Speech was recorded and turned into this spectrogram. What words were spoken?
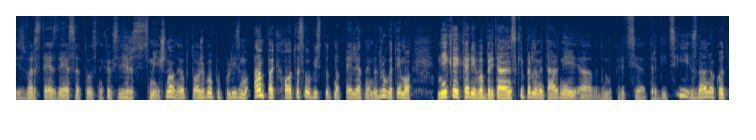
iz vrste SDS, to nekako sliši smešno, ne obtožbo o populizmu, ampak hotel sem v bistvu napeljati na eno drugo temo, nekaj, kar je v britanski parlamentarni uh, demokraciji tradiciji znano kot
